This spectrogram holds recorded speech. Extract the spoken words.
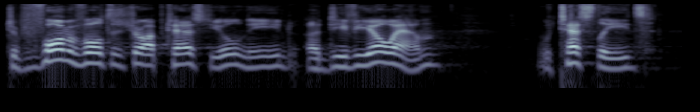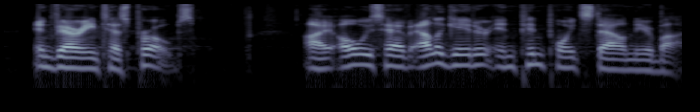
To perform a voltage drop test, you'll need a DVOM with test leads and varying test probes. I always have alligator and pinpoint style nearby.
